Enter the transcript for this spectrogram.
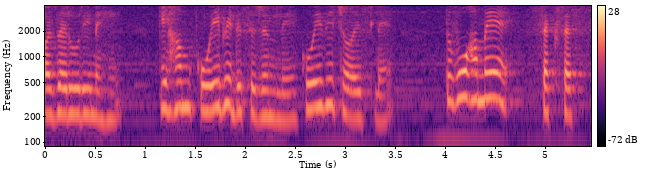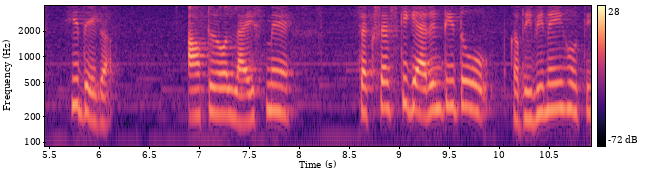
और ज़रूरी नहीं कि हम कोई भी डिसीज़न लें कोई भी चॉइस लें तो वो हमें सक्सेस ही देगा आफ्टर ऑल लाइफ में सक्सेस की गारंटी तो कभी भी नहीं होती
